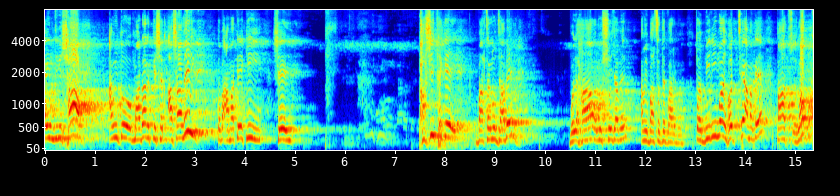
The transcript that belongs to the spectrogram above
আইনজীবী সাহ, আমি তো মার্ডার কেসের আসামি, তবে আমাকে কি সেই ফাঁসি থেকে বাঁচানো যাবে? বলে হ্যাঁ অবশ্যই যাবে, আমি বাঁচাতে পারব। তো বিনিময় হচ্ছে আমাকে পাঁচ লক্ষ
